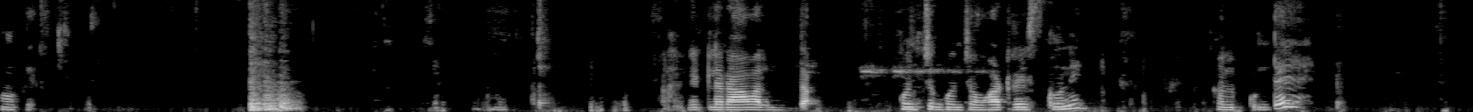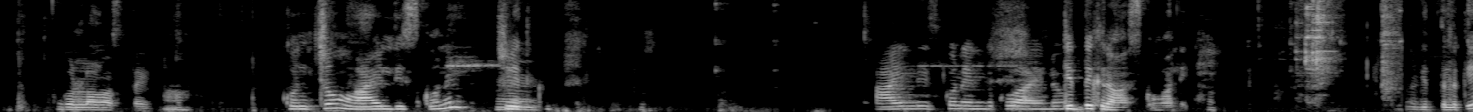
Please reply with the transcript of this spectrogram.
ఓకే. ఇట్లా రావాలి ముద్ద. కొంచెం కొంచెం వాటర్ వేసుకొని కలుపుకుంటే గుల్లగా వస్తాయి. కొంచెం ఆయిల్ తీసుకొని చేతికి ఆయిల్ తీసుకొని ఎందుకు ఆయిల్? గిద్దెకి రాసుకోవాలి. గిద్దలకి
